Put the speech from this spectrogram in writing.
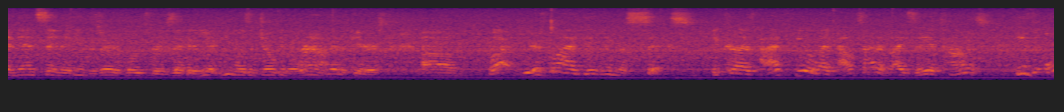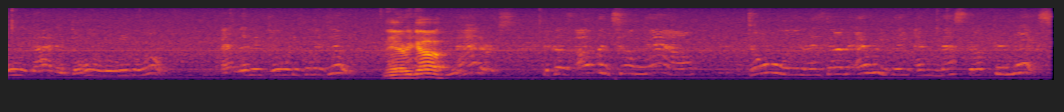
and then saying that he deserved votes for executive. Yeah, he wasn't joking around, it appears. Um, but here's why I give him a six. Because I feel like outside of Isaiah Thomas, he's the only guy that Dolan will leave alone. And let him do what he's going to do. There we go. Matters. Because up until now, Dolan has done everything and messed up the Knicks.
